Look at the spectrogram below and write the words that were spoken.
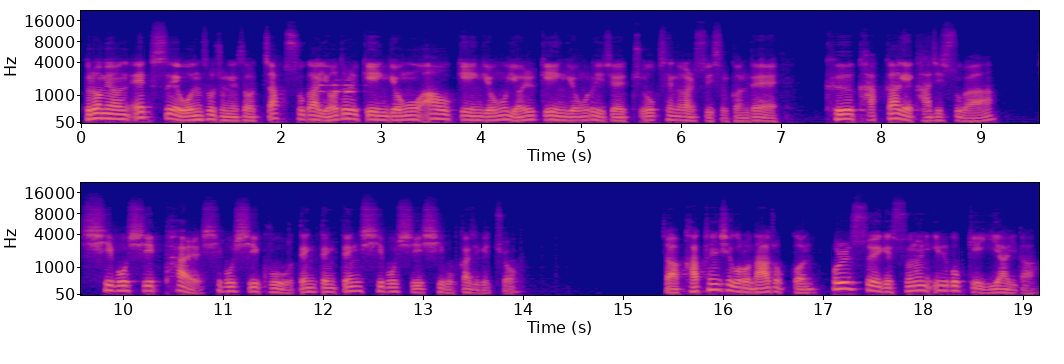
그러면 x의 원소 중에서 짝수가 8개인 경우, 9개인 경우, 10개인 경우로 이제 쭉 생각할 수 있을 건데 그 각각의 가지수가 15C 8, 15C 9, 땡땡땡 15C 15까지겠죠. 자, 같은 식으로 나 조건 홀수의 개수는 7개 이하이다.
